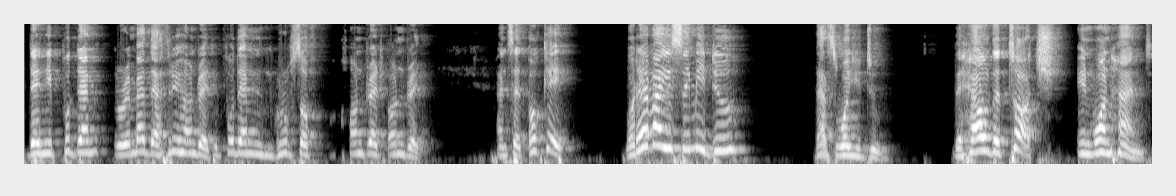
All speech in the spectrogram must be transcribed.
Then he put them, remember there are 300. He put them in groups of 100, 100 and said, Okay, whatever you see me do, that's what you do. They held the torch in one hand,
